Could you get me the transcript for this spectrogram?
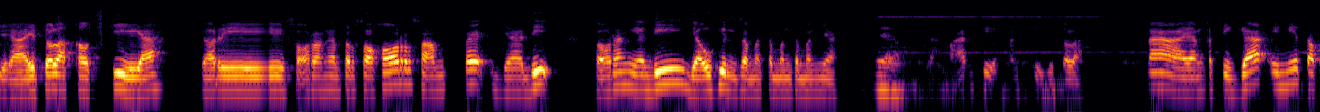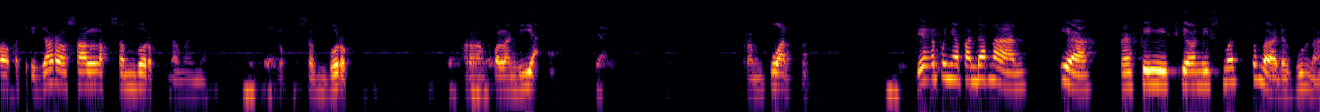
Ya, itulah Kautsky ya. Dari seorang yang tersohor sampai jadi seorang yang dijauhin sama teman-temannya. Ya. Ya, apaan sih, apaan sih, gitulah. Nah, yang ketiga, ini tokoh ketiga Rosa Luxemburg namanya. Luxemburg, orang Polandia. Ya. Perempuan. Dia punya pandangan, iya, revisionisme itu nggak ada guna.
